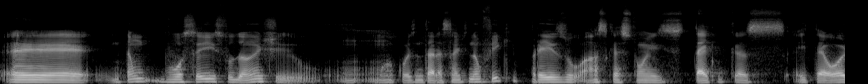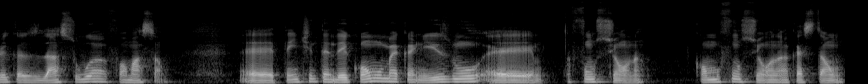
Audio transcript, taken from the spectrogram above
É, então, você estudante, uma coisa interessante, não fique preso às questões técnicas e teóricas da sua formação. É, tente entender como o mecanismo é, funciona. como funciona a questão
